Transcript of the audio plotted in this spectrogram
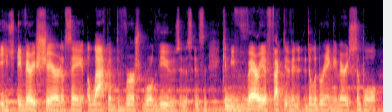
a, a very shared, let's say, a lack of diverse worldviews in this instance can be very effective in delivering a very simple,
